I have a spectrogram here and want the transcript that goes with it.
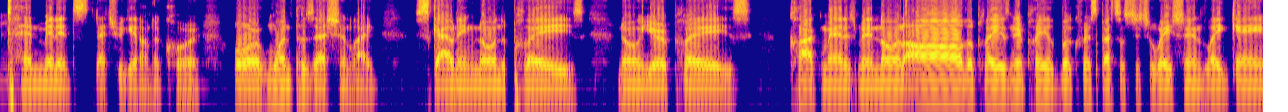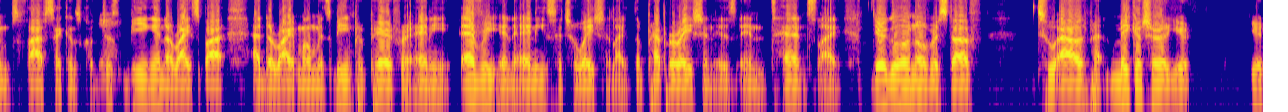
Mm. 10 minutes that you get on the court or one possession like scouting knowing the plays knowing your plays clock management knowing all the plays in your playbook for special situations late games five seconds Yeah. just being in the right spot at the right moments, being prepared for any every in any situation. Like the preparation is intense. Like you're going over stuff two hours, making sure your your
